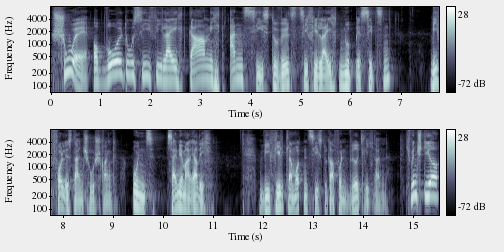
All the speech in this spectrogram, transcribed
Schuhe, obwohl du sie vielleicht gar nicht anziehst? Du willst sie vielleicht nur besitzen? Wie voll ist dein Schuhschrank? Und seien wir mal ehrlich, wie viel Klamotten ziehst du davon wirklich an? Ich wünsche dir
